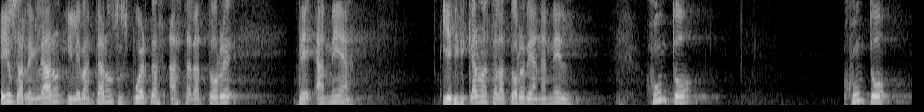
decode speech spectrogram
Ellos arreglaron y levantaron sus puertas hasta la torre de Amea y edificaron hasta la torre de Ananel. Junto, junto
